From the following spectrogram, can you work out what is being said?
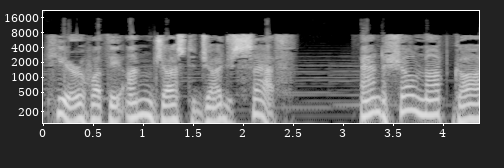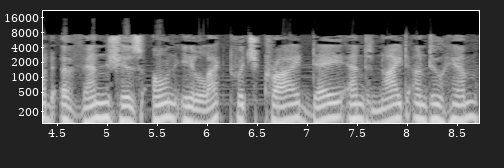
Hear what the unjust judge saith. And shall not God avenge his own elect, which cry day and night unto him,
